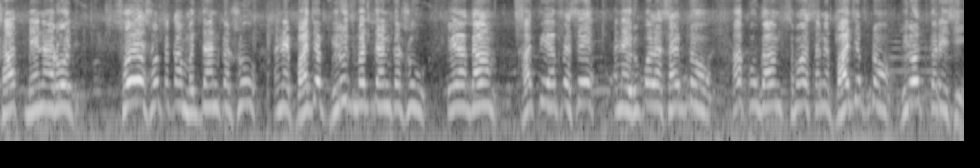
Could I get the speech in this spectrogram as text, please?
સાત મેના રોજ સોએ સો ટકા મતદાન કરશું અને ભાજપ વિરુદ્ધ મતદાન કરશું. એ આ ગામ ખાતરી આપે છે અને રૂપાલા સાહેબનો આખું ગામ સમાજ અને ભાજપનો વિરોધ કરી છે.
